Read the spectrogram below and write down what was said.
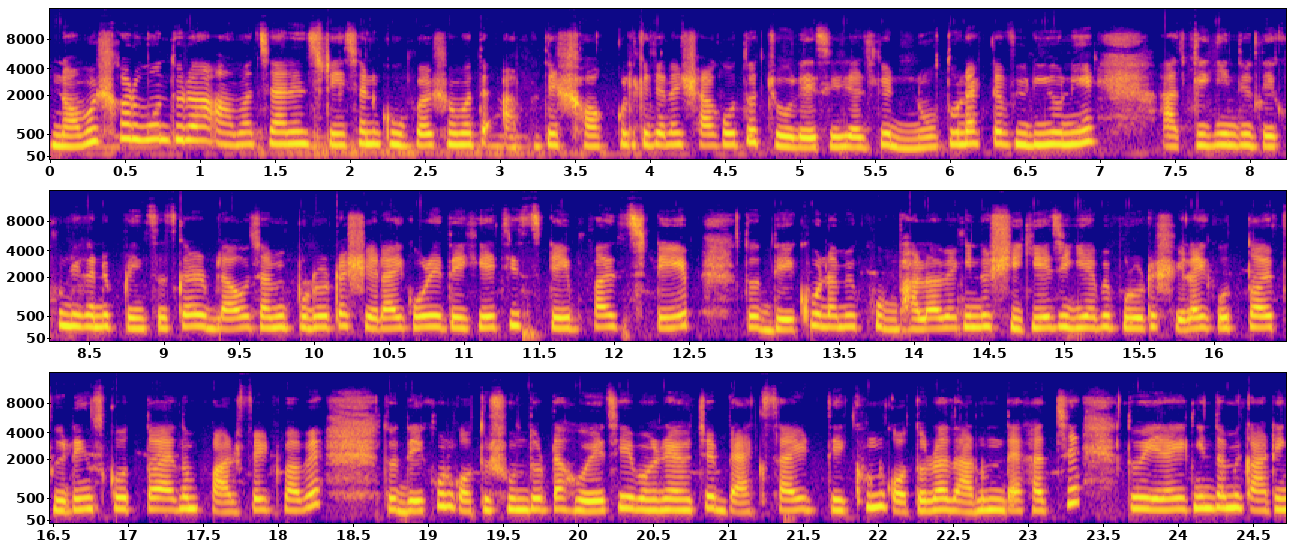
নমস্কার বন্ধুরা, আমার চ্যানেল স্টেজ অ্যান্ড কুকবার সময়তে আপনাদের সকলকে জানাই স্বাগত। চলে এসেছি আজকে নতুন একটা ভিডিও নিয়ে। আজকে কিন্তু দেখুন, এখানে প্রিন্সেস কার ব্লাউজ আমি পুরোটা সেলাই করে দেখিয়েছি স্টেপ বাই স্টেপ তো দেখুন, আমি খুব ভালোভাবে কিন্তু শিখিয়েছি কীভাবে পুরোটা সেলাই করতে হয় ফিটিংস করতে হয়, একদম পারফেক্টভাবে তো দেখুন, কত সুন্দরটা হয়েছে এবং এটা হচ্ছে ব্যাক সাইড দেখুন, কতটা দারুণ দেখাচ্ছে। তো এর আগে কিন্তু আমি কাটিং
